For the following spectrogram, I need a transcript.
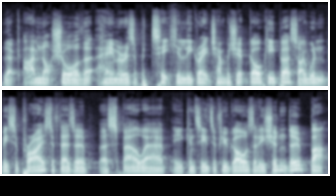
look, I'm not sure that Hamer is a particularly great championship goalkeeper, so I wouldn't be surprised if there's a, a spell where he concedes a few goals that he shouldn't do. But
